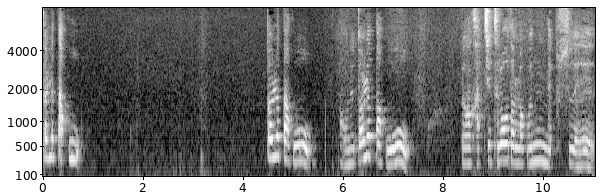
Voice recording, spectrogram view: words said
떨렸다고. 떨렸다고. 아, 오늘 떨렸다고. 내가 같이 들어와 달라고 했는데, 부스에.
